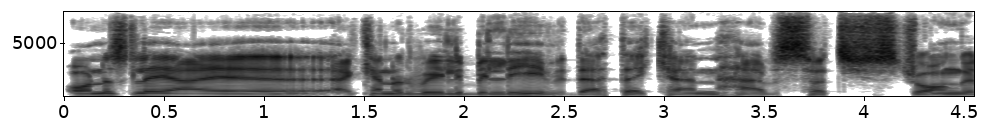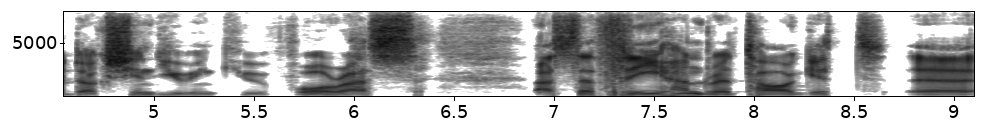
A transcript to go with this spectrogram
Honestly, I I cannot really believe that they can have such strong reduction during Q4 as as the 300 target uh,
